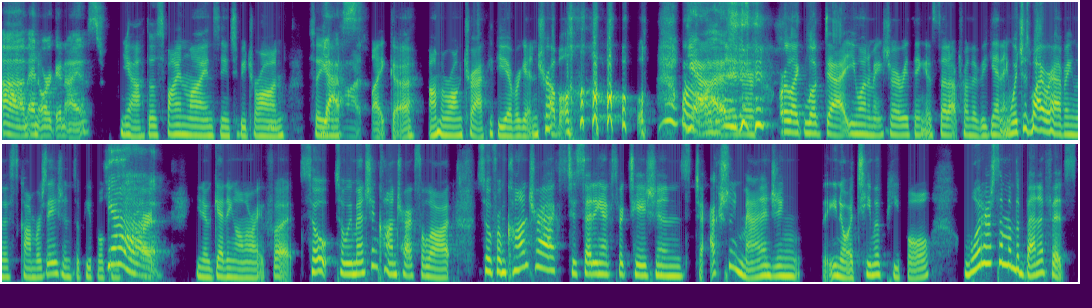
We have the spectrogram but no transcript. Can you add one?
um, and organized. Yeah those fine lines need to be drawn so you're yes. not like uh, on the wrong track if you ever get in trouble or yeah. or, or, like looked at. You want to make sure everything is set up from the beginning, which is why we're having this conversation so people can yeah. start, you know, getting on the right foot. So, so we mentioned contracts a lot. So from contracts to setting expectations to actually managing, you know, a team of people, what are some of the benefits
